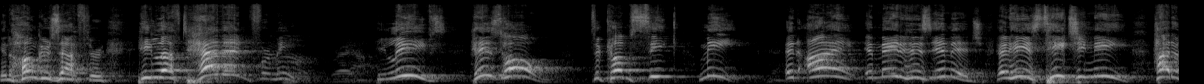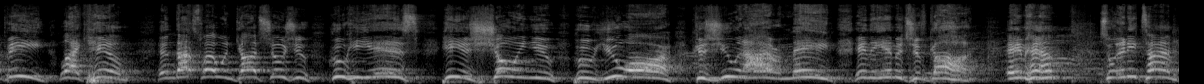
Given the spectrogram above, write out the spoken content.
and hungers after. He left heaven for me. He leaves his home to come seek me. And I am made in his image, and he is teaching me how to be like him. And that's why when God shows you who he is, he is showing you who you are because you and I are made in the image of God. Amen. So anytime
